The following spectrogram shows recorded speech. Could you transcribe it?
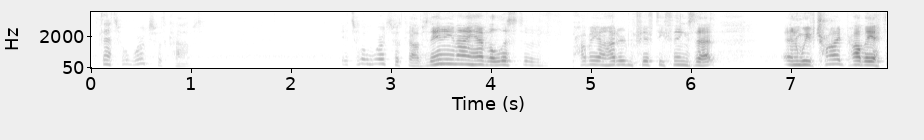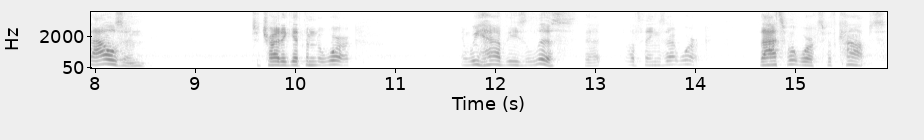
but that's what works with cops. It's what works with cops. Danny and I have a list of probably 150 things that, and we've tried probably a thousand to try to get them to work. And we have these lists that, of things that work. That's what works with cops.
